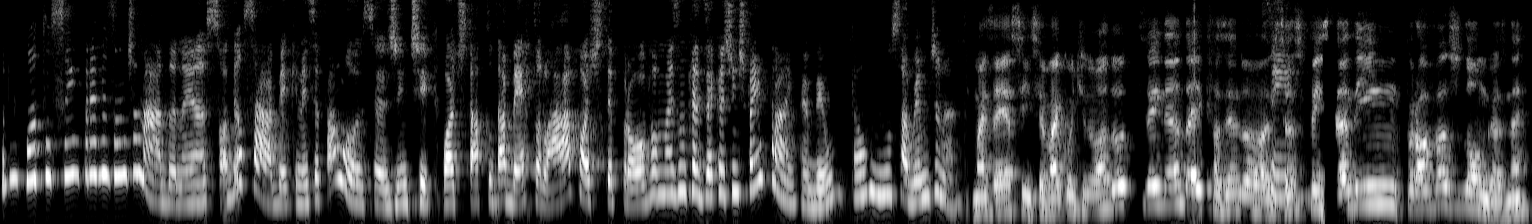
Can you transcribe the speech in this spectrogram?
Por enquanto, sem previsão de nada, né? Só Deus sabe, é que nem você falou. Se a gente pode estar tudo aberto lá, pode ter prova, mas não quer dizer que a gente vai entrar, entendeu? Então, não sabemos de nada. Mas é assim, você vai continuando treinando aí, fazendo as distâncias, pensando em provas longas, né?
